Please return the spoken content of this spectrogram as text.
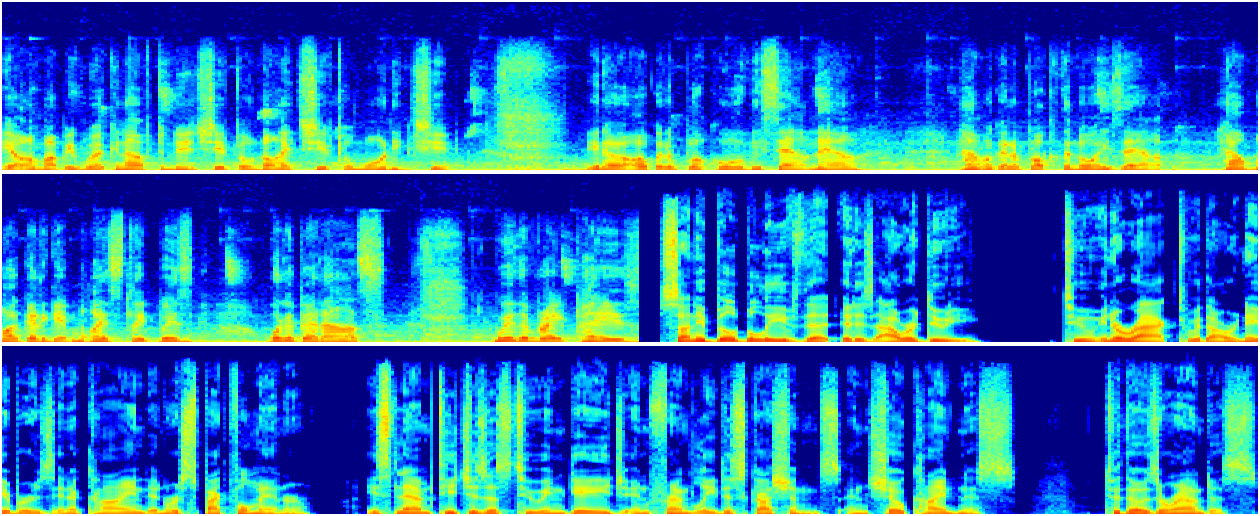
Yeah, I might be working afternoon shift or night shift or morning shift. You know, I've got to block all this out now. How am I going to block the noise out? How am I going to get my sleep? Where's, what about us? We're the ratepayers. Sonny Bill believes that it is our duty to interact with our neighbors in a kind and respectful manner. Islam teaches us to engage in friendly discussions and show kindness to those around us.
